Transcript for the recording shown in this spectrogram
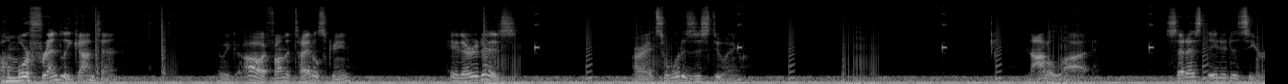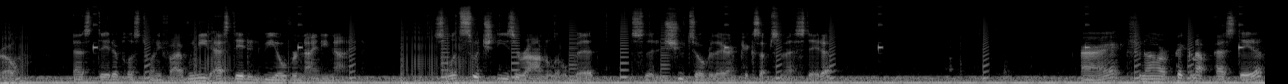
Oh, more friendly content. Here we go. Oh, I found the title screen. Hey, there it is. Alright, so what is this doing? Not a lot. Set S data to 0. S data plus 25. We need S data to be over 99. So let's switch these around a little bit so that it shoots over there and picks up some S data. Alright, so now we're picking up S data.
